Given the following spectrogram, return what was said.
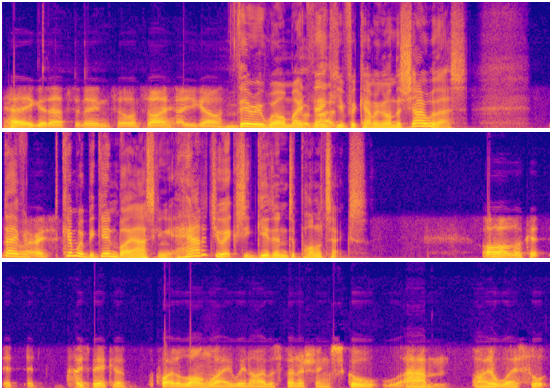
Hey, good afternoon, Phil and Si. How you going? Very well, mate. Good, Thank mate. you for coming on the show with us. No David, worries. can we begin by asking, how did you actually get into politics? Oh, look, it, it, it goes back a, quite a long way. When I was finishing school, um, I always thought,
